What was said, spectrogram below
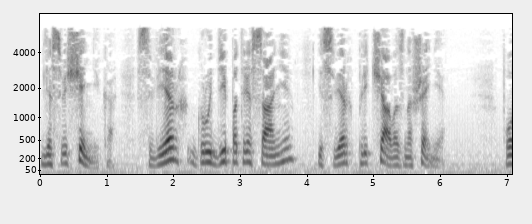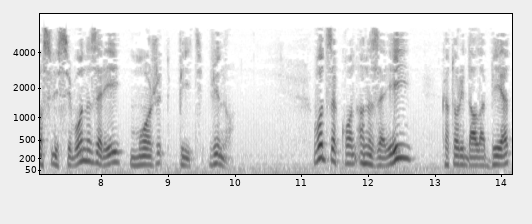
для священника, сверх груди потрясания — и сверх плеча возношения. После сего Назарей может пить вино. Вот закон о Назарее, который дал обет,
